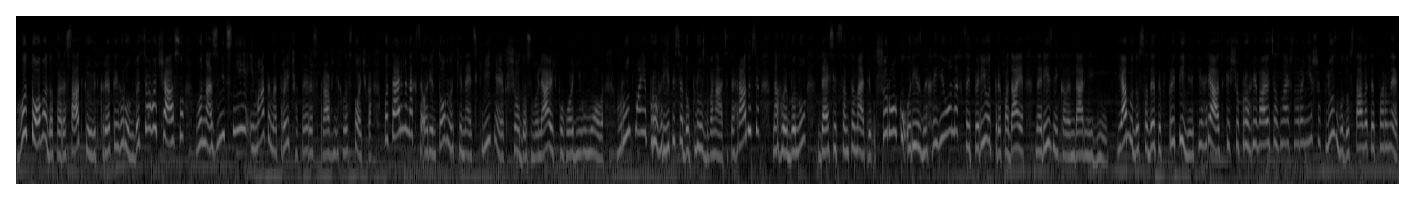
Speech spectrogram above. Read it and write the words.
готова до пересадки у відкритий ґрунт. До цього часу вона зміцніє і матиме 3-4 справжніх листочка. По термінах це орієнтовно кінець квітня, якщо дозволяють погодні умови. Ґрунт має прогрітися до плюс 12 градусів на глибину 10 сантиметрів. Щороку у різних регіонах цей період припадає на різні календарні дні. Я буду садити в припідняті грядки, що прогріваються значно раніше, плюс буду ставити парник.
